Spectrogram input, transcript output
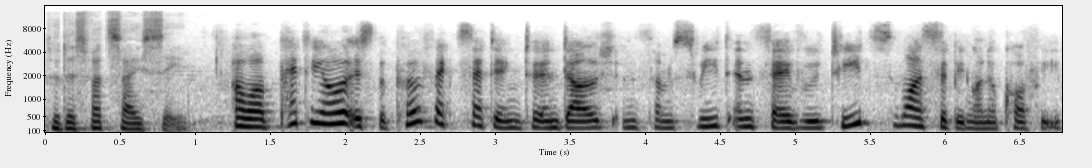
So dis wat sy sê. Our patio is the perfect setting to indulge in some sweet and savory treats while sipping on a coffee.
